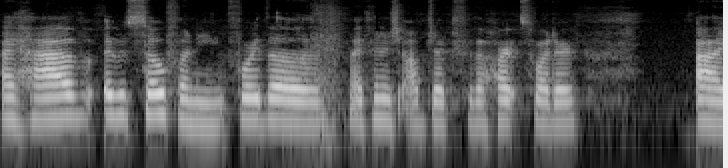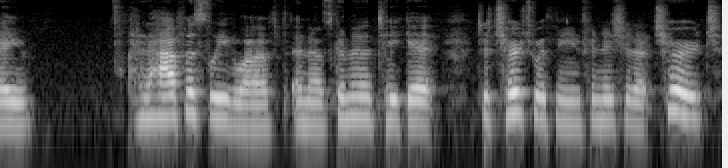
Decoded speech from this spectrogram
I have, it was so funny, for the, my finished object for the heart sweater, I had half a sleeve left and I was going to take it to church with me and finish it at church.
